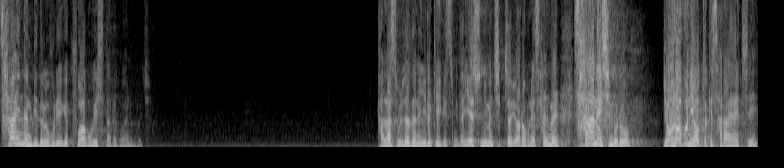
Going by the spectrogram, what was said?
살아있는 믿음을 우리에게 구하고 계시다라고 하는 거죠. 달라스 윌라드는 이렇게 얘기했습니다. 예수님은 직접 여러분의 삶을 살아내심으로 여러분이 어떻게 살아야 할지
